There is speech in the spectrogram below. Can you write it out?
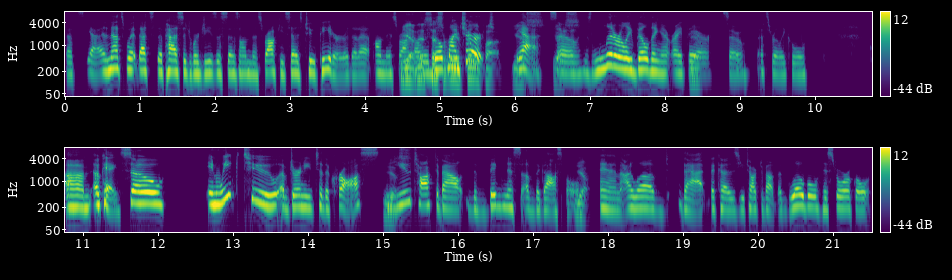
That's yeah, and that's what that's the passage where Jesus says on this rock. He says to Peter that I, on this rock yeah, I will that's build my Caesarea church. Philippi. yeah, Yes, so yes. he's literally building it right Yeah. there. So that's really cool. Um, okay, so in week two of Journey to the Cross, you talked about the bigness of the gospel. Yeah. And I loved that because you talked about the global historical,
